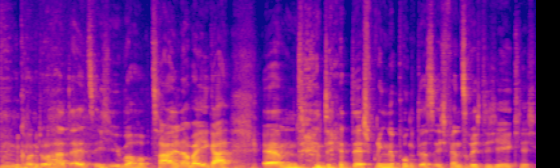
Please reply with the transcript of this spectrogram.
dem Konto hat als ich überhaupt zahlen, aber egal. Ähm, der, der springende Punkt ist, ich find's richtig eklig.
